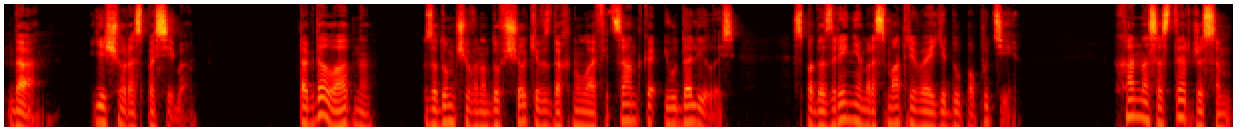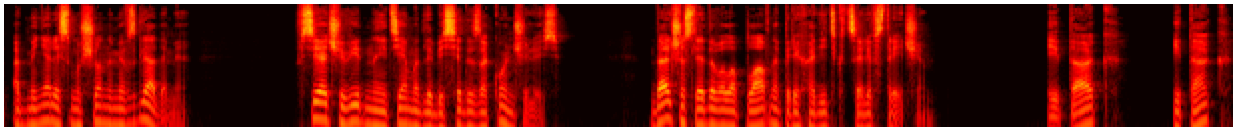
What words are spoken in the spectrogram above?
«Да. Еще раз спасибо». «Тогда ладно». Задумчиво надув щеки, вздохнула официантка и удалилась, с подозрением рассматривая еду по пути. Ханна со Стерджесом обменялись смущенными взглядами. Все очевидные темы для беседы закончились. Дальше следовало плавно переходить к цели встречи. «Итак, итак,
